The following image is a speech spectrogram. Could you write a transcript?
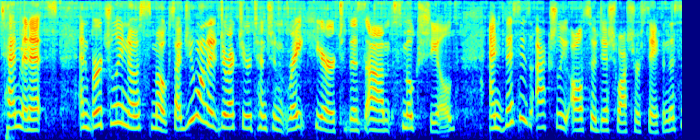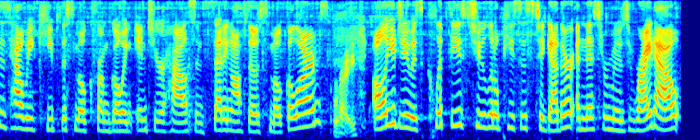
10 minutes and virtually no smoke. So I do want to direct your attention right here to this um, smoke shield. And this is actually also dishwasher safe. And this is how we keep the smoke from going into your house and setting off those smoke alarms. Right. All you do is clip these two little pieces together and this removes right out.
